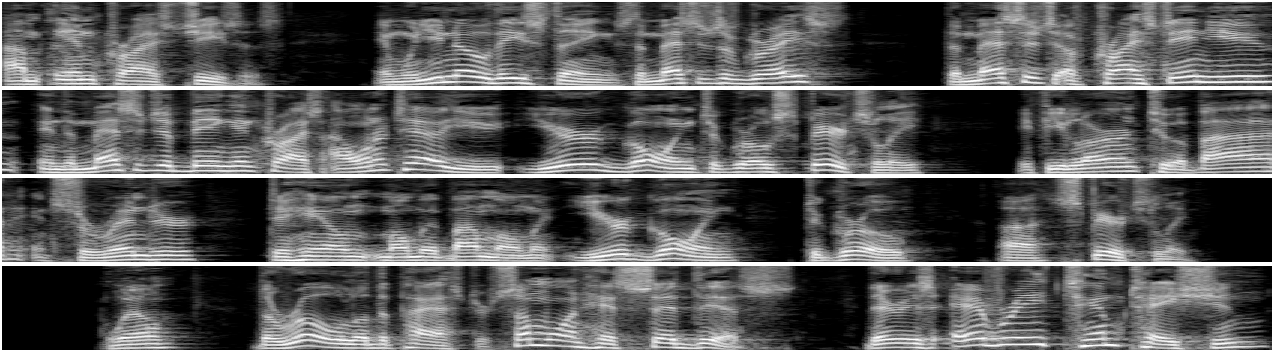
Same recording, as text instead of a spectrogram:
I'm in Christ Jesus. And when you know these things, the message of grace, the message of Christ in you and the message of being in Christ, I want to tell you, you're going to grow spiritually if you learn to abide and surrender to Him moment by moment. You're going to grow uh, spiritually. Well, the role of the pastor. Someone has said this there is every temptation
